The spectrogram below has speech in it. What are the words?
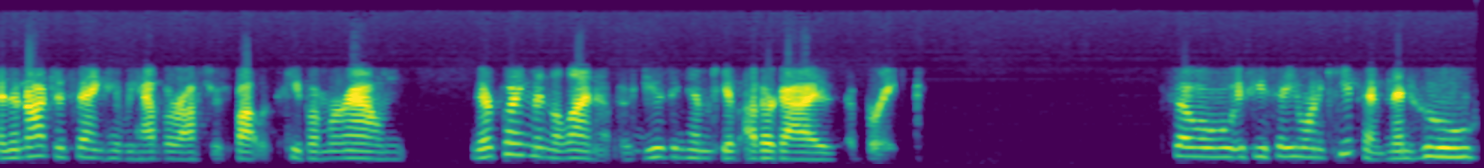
And they're not just saying, hey, we have the roster spot, let's keep him around. They're putting him in the lineup. They're using him to give other guys a break. So if you say you want to keep him, then who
